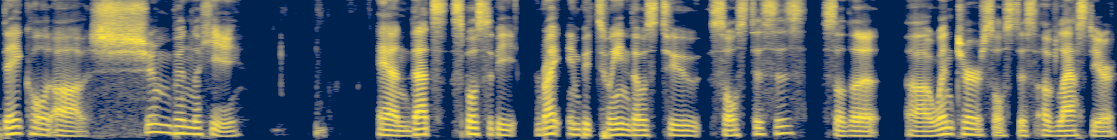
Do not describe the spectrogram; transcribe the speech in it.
day called uh, Shunbun no Hi, and that's supposed to be right in between those two solstices. So the uh, winter solstice of last year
